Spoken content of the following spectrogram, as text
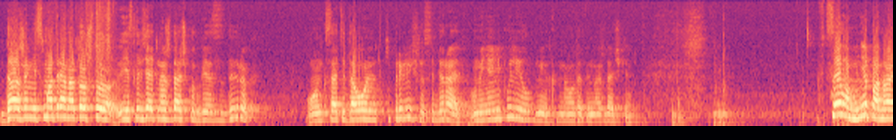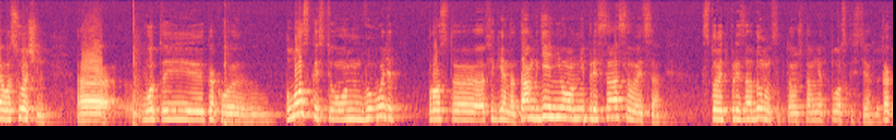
Даже несмотря на то, что если взять наждачку без дырок, он, кстати, довольно-таки прилично собирает. У меня не пылил мех на вот этой наждачке. В целом мне понравилось очень. Э, вот и как его, плоскость он выводит просто офигенно. Там, где не он не присасывается, стоит призадуматься, потому что там нет плоскости. Как...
